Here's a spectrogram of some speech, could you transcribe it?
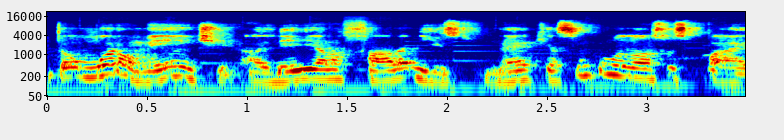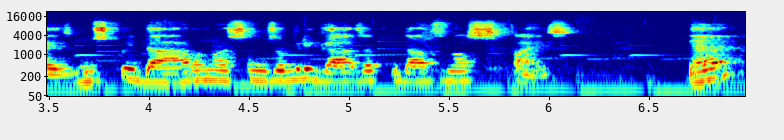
então, moralmente, a lei ela fala nisso, né? Que assim como nossos pais nos cuidaram, nós somos obrigados a cuidar dos nossos pais, né?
